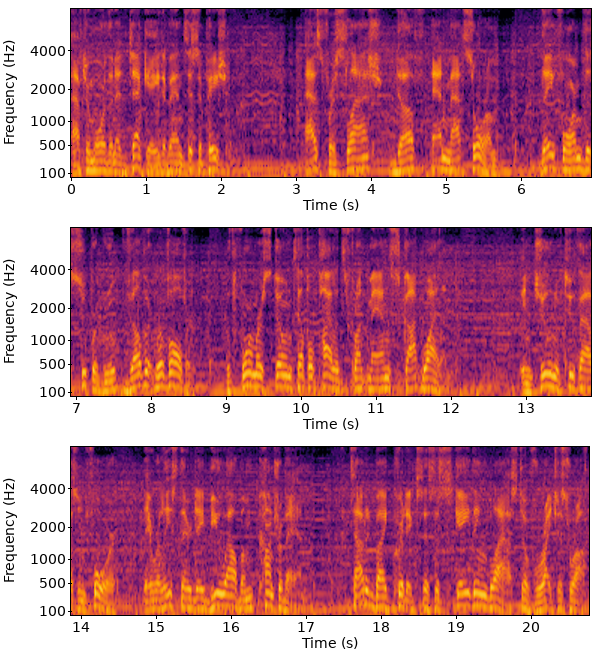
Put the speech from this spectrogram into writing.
after more than a decade of anticipation. As for Slash, Duff, and Matt Sorum, they formed the supergroup Velvet Revolver with former Stone Temple Pilots frontman Scott Weiland. In June of 2004, they released their debut album Contraband, touted by critics as a scathing blast of righteous rock.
